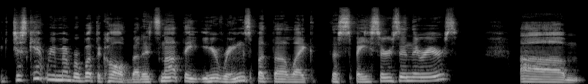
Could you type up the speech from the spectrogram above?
i just can't remember what they're called but it's not the earrings but the like the spacers in their ears. Um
